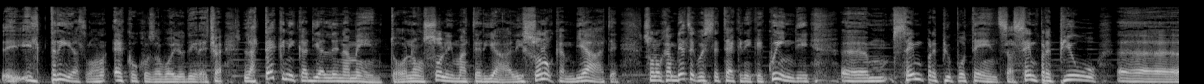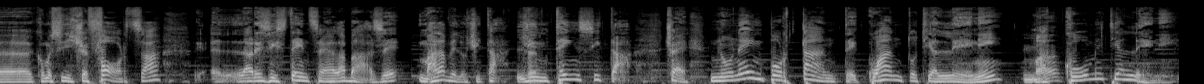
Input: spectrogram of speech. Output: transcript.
eh, il triathlon, ecco cosa voglio dire, cioè la tecnica di allenamento, non solo i materiali, sono cambiate, sono cambiate queste tecniche, quindi ehm, sempre più potenza, sempre più, eh, come si dice, forza, la resistenza è alla base, ma la velocità, Certo. l'intensità, cioè non è importante quanto ti alleni, ma, Ma? come ti alleni.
